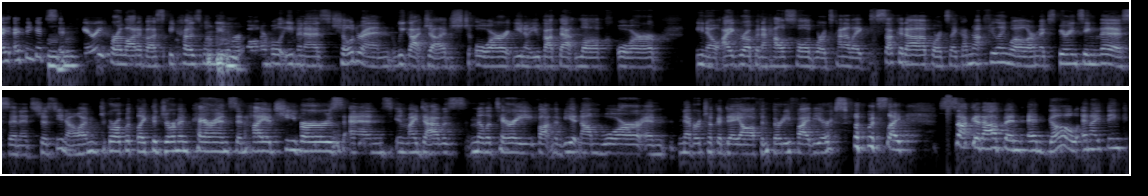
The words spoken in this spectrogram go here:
I, I think it's mm-hmm. it's scary for a lot of us because when we were vulnerable, even as children, we got judged, or you know, you got that look, or you know, I grew up in a household where it's kind of like suck it up, or it's like I'm not feeling well, or I'm experiencing this, and it's just you know, I'm grew up with like the German parents and high achievers, and in my dad was military, fought in the Vietnam War, and never took a day off in 35 years. so it's like suck it up and and go, and I think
